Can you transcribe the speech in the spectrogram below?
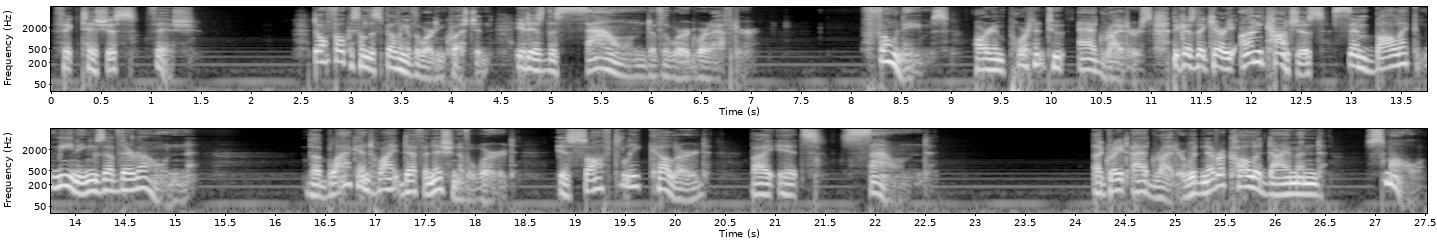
Fictitious fish. Don't focus on the spelling of the word in question. It is the sound of the word we're after. Phonemes are important to ad writers because they carry unconscious, symbolic meanings of their own. The black and white definition of a word is softly colored by its sound. A great ad writer would never call a diamond small,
